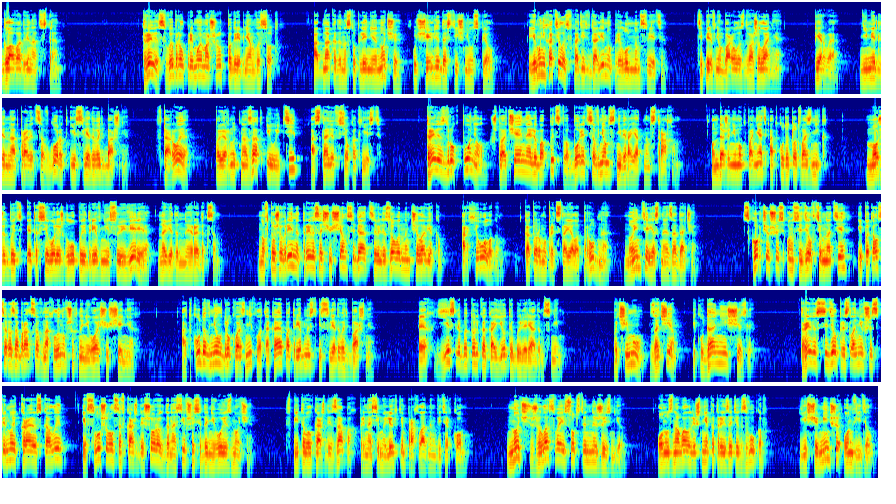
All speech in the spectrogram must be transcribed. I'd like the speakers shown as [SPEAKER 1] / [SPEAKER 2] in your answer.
[SPEAKER 1] Глава 12. Трэвис выбрал прямой маршрут по гребням высот. Однако до наступления ночи ущелье достичь не успел. Ему не хотелось входить в долину при лунном свете. Теперь в нем боролось два желания. Первое – немедленно отправиться в город и исследовать башни. Второе – повернуть назад и уйти, оставив все как есть. Трэвис вдруг понял, что отчаянное любопытство борется в нем с невероятным страхом. Он даже не мог понять, откуда тот возник. Может быть, это всего лишь глупые древние суеверия, наведанные Редексом. Но в то же время Трэвис ощущал себя цивилизованным человеком, археологом, которому предстояла трудная, но интересная задача. Скорчившись, он сидел в темноте и пытался разобраться в нахлынувших на него ощущениях. Откуда в нем вдруг возникла такая потребность исследовать башни? Эх, если бы только койоты были рядом с ним. Почему? Зачем? И куда они исчезли? Трэвис сидел, прислонившись спиной к краю скалы и вслушивался в каждый шорох, доносившийся до него из ночи. Впитывал каждый запах, приносимый легким прохладным ветерком. Ночь жила своей собственной жизнью. Он узнавал лишь некоторые из этих звуков – еще меньше он видел.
